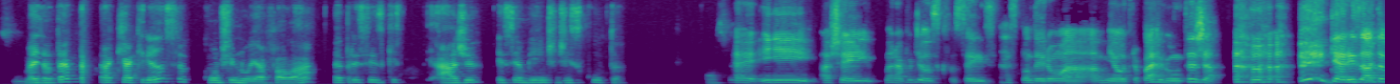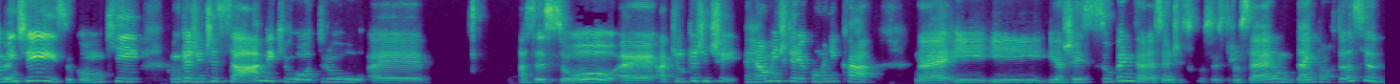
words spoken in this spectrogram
Sim. Mas até para que a criança continue a falar, é preciso que haja esse ambiente de escuta. É, e achei maravilhoso que vocês responderam a, a minha outra pergunta já, que era exatamente isso, como que, como que a gente sabe que o outro é, acessou é, aquilo que a gente realmente queria comunicar, né? E, e, e, achei super interessante isso que vocês trouxeram da importância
